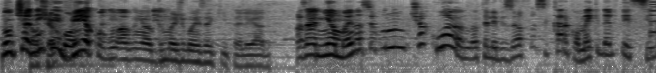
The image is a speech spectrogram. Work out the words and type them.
Não tinha Não nem tinha TV com algum- algum- algumas mães aqui, tá ligado? Mas a minha mãe nasceu quando não tinha cor na televisão. Eu falei assim, cara, como é que deve ter sido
